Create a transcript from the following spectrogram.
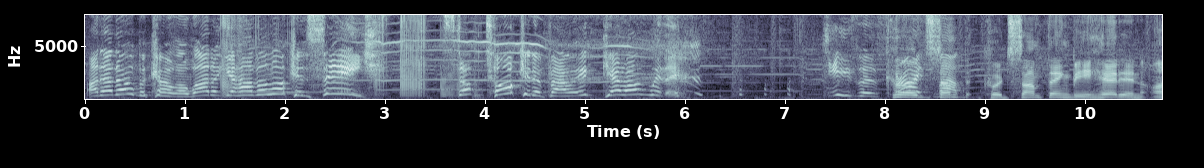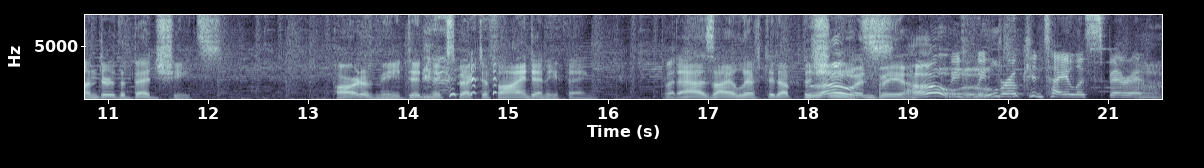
I don't know, Makoa. Why don't you have a look and see? Stop talking about it. Get on with it. Jesus could Christ, man. could something be hidden under the bed sheets? Part of me didn't expect to find anything, but as I lifted up the Lo and sheets, behold! We've, we've broken Taylor's spirit.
